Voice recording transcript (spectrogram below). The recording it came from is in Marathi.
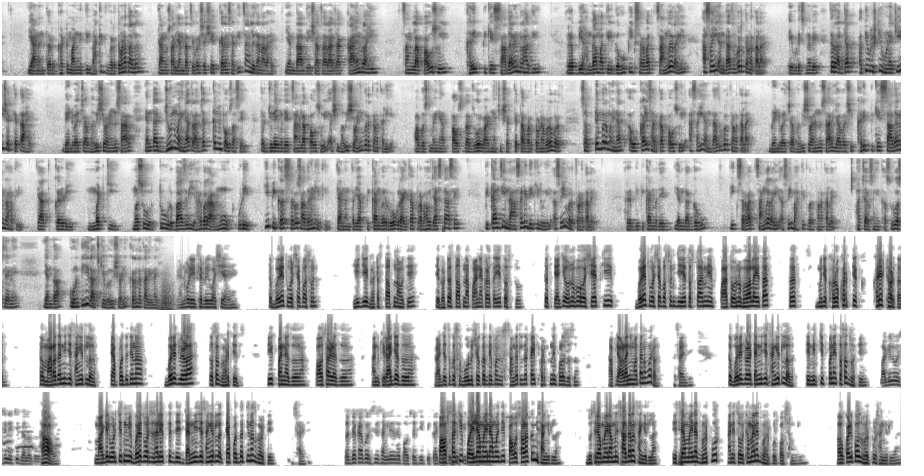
यानंतर घट मांडणीतील भाकीत वर्तवण्यात आलं. त्यानुसार यंदाचे वर्ष शेतकऱ्यांसाठी चांगले जाणार आहे. यंदा देशाचा राजा कायम राहील. चांगला पाऊस होईल. खरीप पिके साधारण राहतील. रब्बी हंगामातील गहू पीक सर्वात चांगलं राहील. असाही अंदाज वर्तवण्यात आला आहे एवढेच नव्हे तर राज्यात अतिवृष्टी होण्याचीही शक्यता आहे. भेंडवळच्या भविष्यवाणीनुसार यंदा जून महिन्यात राज्यात कमी पाऊस असेल तर जुलैमध्ये चांगला पाऊस होईल अशी भविष्यवाणी वर्तवण्यात आली आहे. ऑगस्ट महिन्यात पावसाचा जोर वाढण्याची शक्यता वर्तवण्याबरोबरच सप्टेंबर महिन्यात अवकाळीसारखा पाऊस होईल असाही अंदाज वर्तवण्यात आला आहे भेंडवळच्या भविष्यवाणीनुसार यावर्षी खरीप पिके साधारण राहतील. त्यात करडी मटकी मसूर तूर बाजरी हरभरा मूग उडीद ही पिकं सर्वसाधारण येतील. त्यानंतर या पिकांवर रोगराईचा प्रभाव जास्त असेल. पिकांची नासडी देखील होईल असंही वर्तवण्यात आलंय. रब्बी पिकांमध्ये यंदा गहू पीक सर्वात चांगलं राहील असंही भाकीत वर्तवण्यात आलंय. आचारसंहिता सुरू असल्याने यंदा कोणतीही राजकीय भविष्यवाणी करण्यात आली नाही. भांडवळ येथील रहिवासी आहे. तर बरेच वर्षापासून ही जे घटस्थापना होते ते घटस्थापना पाहण्याकरता येत असतो. तर त्याचे अनुभव असे आहेत की बरेच वर्षापासून जे येत असतो आम्ही पाहतो अनुभवाला येतात. तर म्हणजे खरोखर ते खरेच ठरतात. तर महाराजांनी जे सांगितलं त्या पद्धतीनं बरेच वेळा तसं घडतेच. पीक पाण्याचं पावसाळ्याचं आणखी राज्याचं राज्याचं कसं बोलू शकत नाही पण सांगितलं तर काही फरक नाही पडत असं. आपल्या अळानी मातानं बरं असं आहे ते. तर बरेच वेळा त्यांनी जे सांगितलं ते निश्चितपणे तसंच होते. मागील वर्षी निश्चित झालं होतं. हा मागील वर्षीच मी बरेच वर्ष झाले होते ज्यांनी जे सांगितलं त्या पद्धतीनंच घडते असं आहे ते. सध्या काय परिस्थिती सांगली नाही पावसाची पिकाची पावसाची कोणत्या पीक- पहिल्या महिन्यामध्ये पावसाळा कमी सांगितला. दुसऱ्या महिन्यामध्ये साधारण सांगितला. तिसऱ्या महिन्यात भरपूर आणि चौथ्या महिन्यात भरपूर पाऊस सांगितला. अवकाळी पाऊस भरपूर सांगितला.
